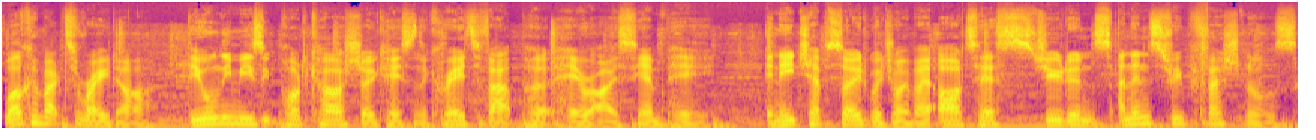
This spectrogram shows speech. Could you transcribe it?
Welcome back to Radar, the only music podcast showcasing the creative output here at ICMP. In each episode, we're joined by artists, students, and industry professionals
